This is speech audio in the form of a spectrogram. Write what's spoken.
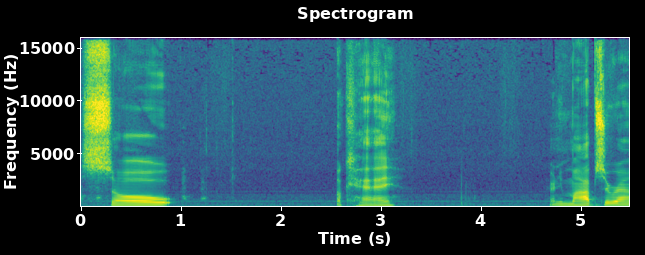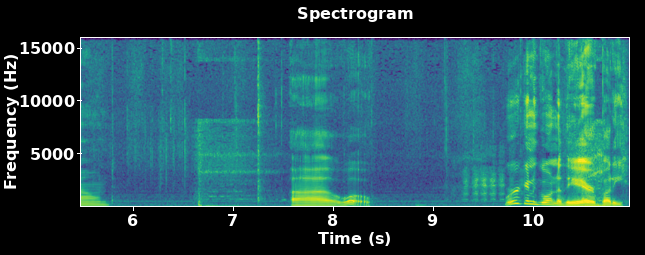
So, okay. Are any mobs around? Uh, whoa. We're gonna go into the air, buddy.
